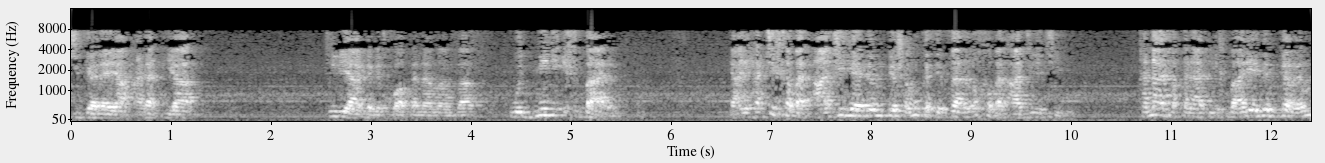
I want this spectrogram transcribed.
جگەرەیە عەرەقیە تریاگە بێخوا پەنامان بە ودمینی ئیخبارم يعني هاتشي خبر عاجل يا بيم بيش أبوك تبدأ خبر عاجل شيء قناة بقناة إخبارية بيم كرم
